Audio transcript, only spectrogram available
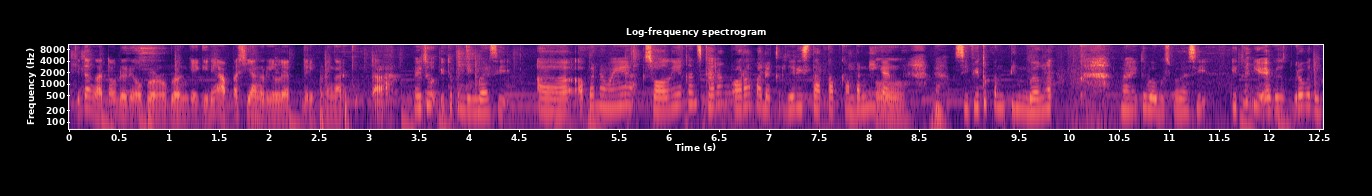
kita nggak tahu dari obrolan-obrolan kayak gini apa sih yang relate dari pendengar kita. Nah, itu itu penting banget sih Uh, apa namanya soalnya kan sekarang orang pada kerja di startup company kan Hmm. nah CV itu penting banget nah itu bagus banget sih itu di episode berapa tuh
